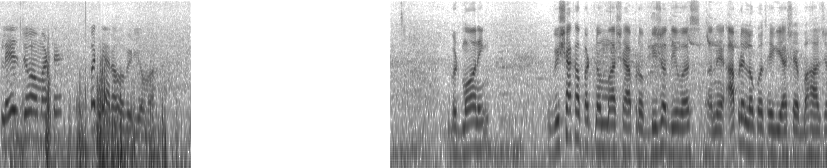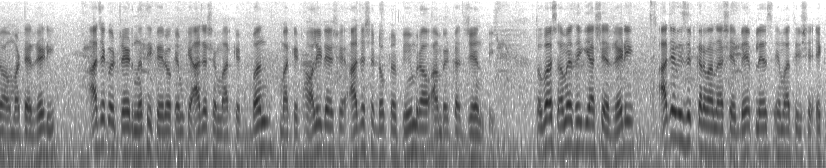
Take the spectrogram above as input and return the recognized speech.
પ્લેસ જોવા માટે બન્યા રહો વિડીયોમાં. ગુડ મોર્નિંગ વિશાખાપટ્ટનમમાં છે આપણો બીજો દિવસ અને આપણે લોકો થઈ ગયા છે બહાર જવા માટે રેડી આજે કોઈ ટ્રેડ નથી કર્યો, કેમ કે આજે છે માર્કેટ બંધ માર્કેટ હોલિડે છે. આજે છે ડૉક્ટર ભીમરાવ આંબેડકર જયંતિ. તો બસ અમે થઈ ગયા છે રેડી આજે વિઝિટ કરવાના છે બે પ્લેસ એમાંથી છે એક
